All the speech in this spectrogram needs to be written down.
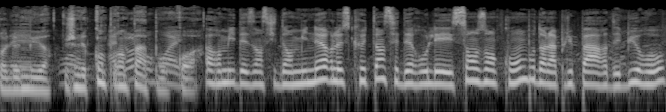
le mur. Je ne comprends pas pourquoi. Hormis des incidents mineurs, le scrutin s'est déroulé sans encombre dans la plupart des bureaux.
